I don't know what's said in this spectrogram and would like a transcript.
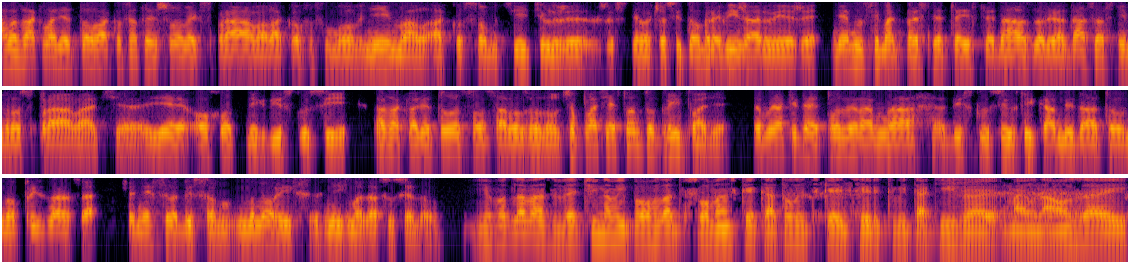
A na základe toho, ako sa ten človek správal, ako som ho vnímal, ako som cítil, že, že z neho čosi dobre vyžaruje, že nemusí mať presne tie isté názory, ale dá sa s ním rozprávať, je ochotný k diskusii. Na základe toho som sa rozhodol. Čo platí v tomto prípade? Lebo ja keď aj pozerám na diskusiu tých kandidátov, no priznám sa, že nechcel by som mnohých z nich mať za susedov. Je podľa vás väčšinový pohľad v slovenskej katolíckej cirkvi cirkvi taký, že majú naozaj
